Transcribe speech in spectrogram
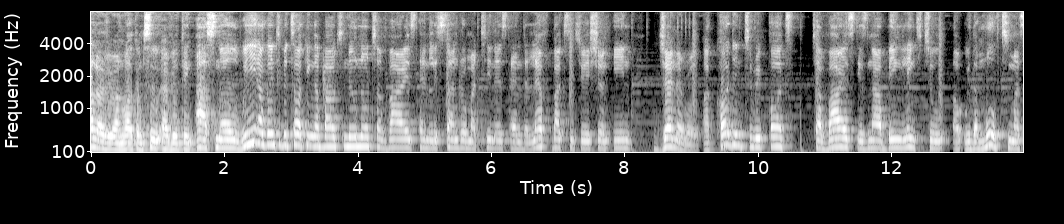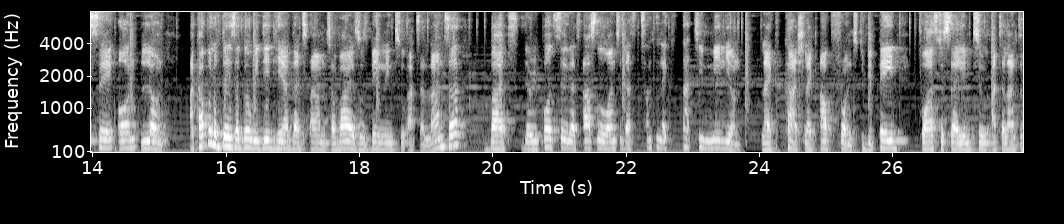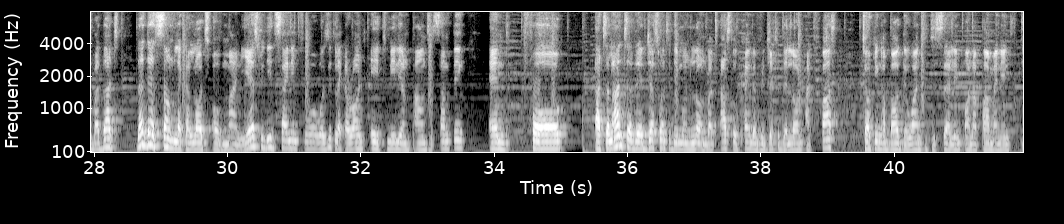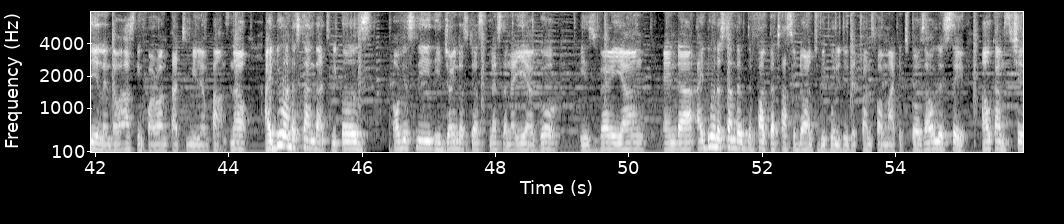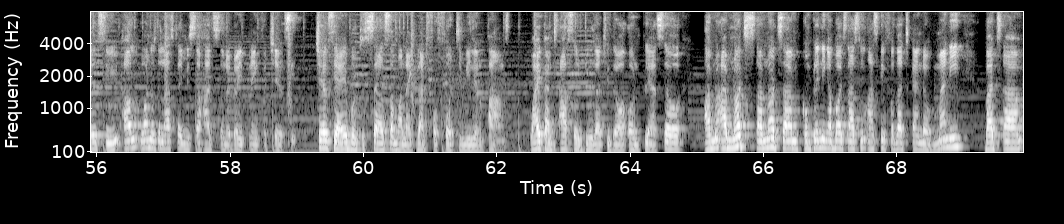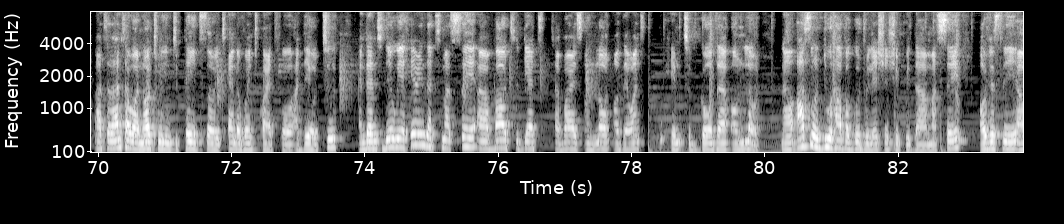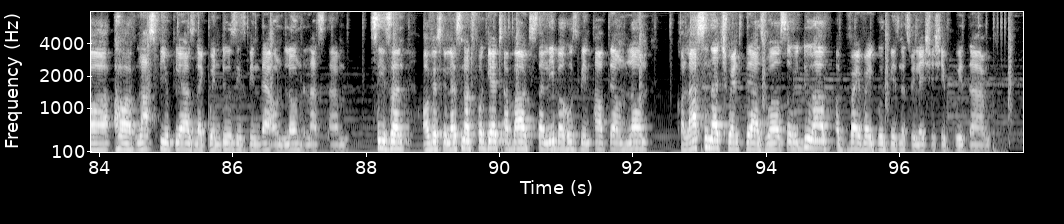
Hello, everyone. Welcome to Everything Arsenal. We are going to be talking about Nuno Tavares and Lisandro Martinez and the left back situation in general. According to reports, Tavares is now being linked to uh, with a move to Marseille on loan. A couple of days ago, we did hear that um, Tavares was being linked to Atalanta, but the reports say that Arsenal wanted that something like 30 million, like cash, like upfront, to be paid for us to sell him to Atalanta. But that that does sound like a lot of money. Yes, we did sign him for was it like around eight million pounds or something, and for Atalanta they just wanted him on loan, but Arsenal kind of rejected the loan at first talking about they wanted to sell him on a permanent deal and they were asking for around 30 million pounds. Now, I do understand that because obviously he joined us just less than a year ago. He's very young. And uh, I do understand the, the fact that Arsenal don't want to be bullied in the transfer market because I always say, how comes Chelsea? How, when was the last time you saw Hudson Odoi playing for Chelsea? Chelsea are able to sell someone like that for 40 million pounds. Why can't Arsenal do that with our own players? So I'm, I'm not I'm not um, complaining about Arsenal asking for that kind of money. But um, Atalanta were not willing to pay it, so it kind of went quiet for a day or two. And then today we are hearing that Marseille are about to get Tavares on loan, or they want him to go there on loan. Now, Arsenal do have a good relationship with uh, Marseille. Obviously, our our last few players like Guendouzi has been there on loan the last um, season. Obviously, let's not forget about Saliba, who's been out there on loan. Kolasinac went there as well. So we do have a very, very good business relationship with um,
